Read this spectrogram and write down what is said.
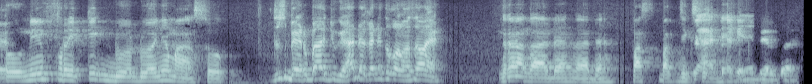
iya. Rooney free kick dua-duanya masuk. Terus Berba juga ada kan itu kalau nggak salah ya? Enggak, enggak ada, enggak ada. Pas Pak Gak Jackson. ada kayaknya Berba.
